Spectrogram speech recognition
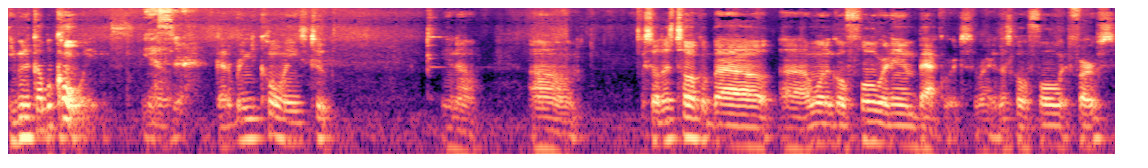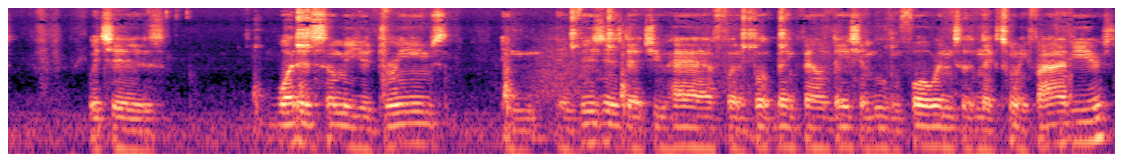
even a couple coins. Yes, sir. Got to bring your coins too. You know. Um, so let's talk about. Uh, I want to go forward and backwards. Right. Let's go forward first, which is what is some of your dreams and, and visions that you have for the Book Bank Foundation moving forward into the next 25 years?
